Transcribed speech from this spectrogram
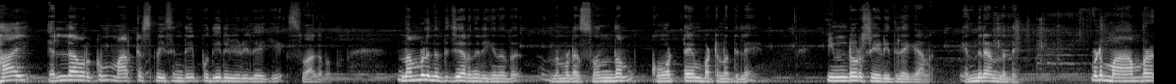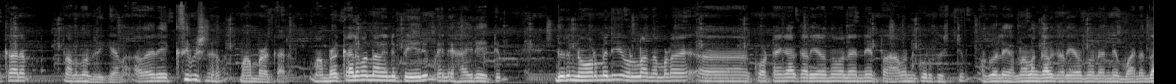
ഹായ് എല്ലാവർക്കും മാർക്കറ്റ് സ്പേസിന്റെ പുതിയൊരു വീഡിയോയിലേക്ക് സ്വാഗതം. നമ്മൾ ഇന്ന് എത്തിച്ചേർന്നിരിക്കുന്നത് നമ്മുടെ സ്വന്തം കോട്ടയം പട്ടണത്തിലെ ഇൻഡോർ സ്റ്റേഡിയത്തിലേക്കാണ്. എന്തിനാണെന്നല്ലേ? ഇവിടെ മാമ്പഴക്കാലം നടന്നുകൊണ്ടിരിക്കുകയാണ്. അതായത് എക്സിബിഷനാണ് മാമ്പഴക്കാലം. മാമ്പഴക്കാലം എന്നാണ് അതിന്റെ പേരും അതിന്റെ ഹൈലൈറ്റും ഇതൊരു നോർമലി ഉള്ള നമ്മുടെ കോട്ടയംകാർക്ക് അറിയാവുന്ന പോലെ തന്നെ ട്രാവൻകൂർ ഫെസ്റ്റും അതുപോലെ എറണാകുളംകാർക്ക് അറിയാവുന്ന പോലെ തന്നെ വനിത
